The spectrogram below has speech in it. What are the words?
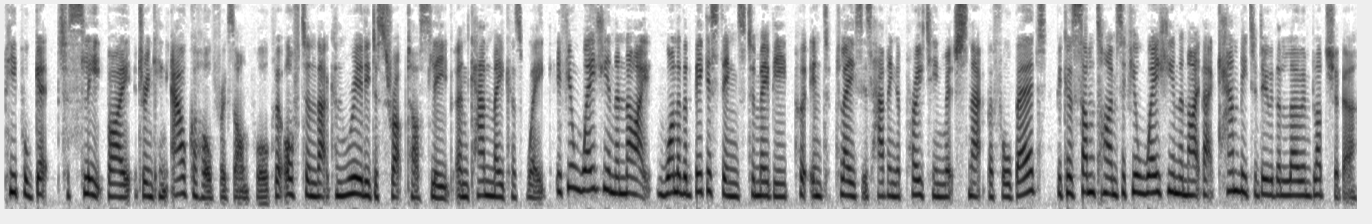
people get to sleep by drinking alcohol alcohol, for example, but often that can really disrupt our sleep and can make us wake. If you're waking in the night, one of the biggest things to maybe put into place is having a protein rich snack before bed. Because sometimes if you're waking in the night, that can be to do with a low in blood sugar,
